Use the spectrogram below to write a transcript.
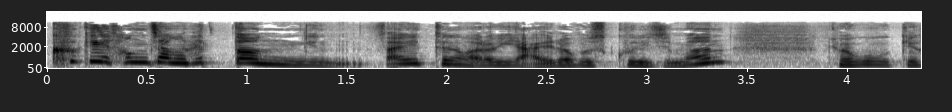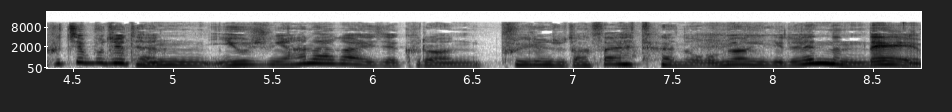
크게 성장을 했던 사이트가 바로 이 아이러브 스쿨이지만 결국 이렇게 흐지부지 된 이유 중에 하나가 이제 그런 불륜 조장 사이트라는 오명이기도 했는데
